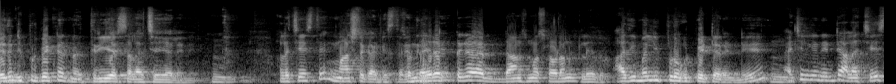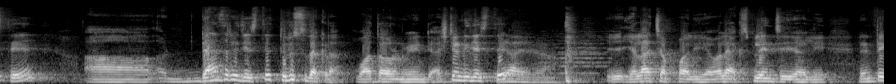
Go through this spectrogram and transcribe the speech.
లేదంటే ఇప్పుడు పెట్టినట్టున్నారు త్రీ ఇయర్స్ అలా చేయాలని. అలా చేస్తే మాస్టర్ కార్డ్ ఇస్తారు. డైరెక్ట్గా డాన్స్ మాస్టర్ అవడానికి లేదు. అది మళ్ళీ ఇప్పుడు ఒకటి పెట్టారండి. యాక్చువల్గా ఏంటంటే అలా చేస్తే డాన్సర్గా చేస్తే తెలుస్తుంది అక్కడ వాతావరణం ఏంటి. అసిస్టెంట్గా చేస్తే ఎలా చెప్పాలి ఎలా ఎక్స్ప్లెయిన్ చేయాలి అంటే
